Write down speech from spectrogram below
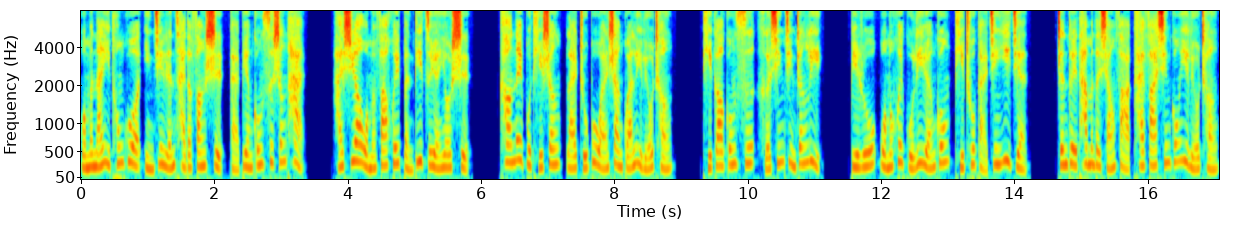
我们难以通过引进人才的方式改变公司生态，还需要我们发挥本地资源优势，靠内部提升来逐步完善管理流程，提高公司核心竞争力。比如，我们会鼓励员工提出改进意见。针对他们的想法开发新工艺流程，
